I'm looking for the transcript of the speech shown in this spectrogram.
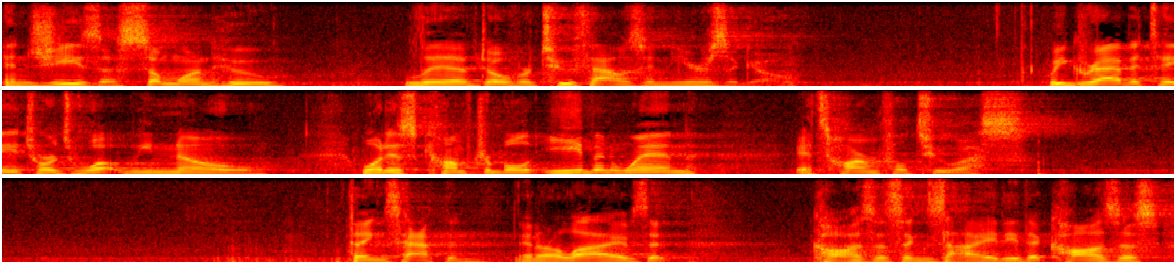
in Jesus, someone who lived over 2,000 years ago. We gravitate towards what we know, what is comfortable, even when it's harmful to us. Things happen in our lives that cause us anxiety, that cause us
